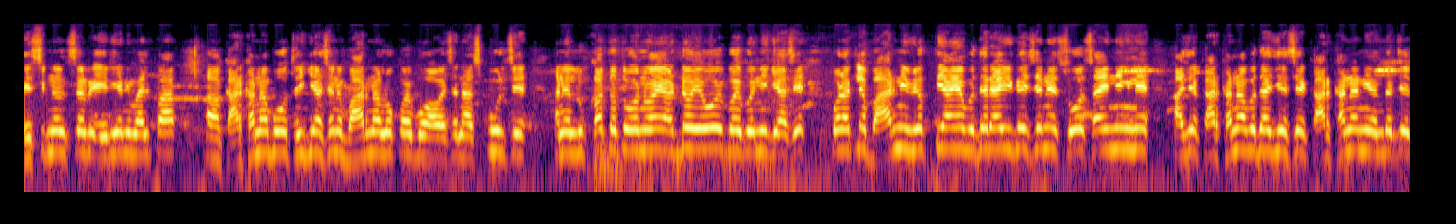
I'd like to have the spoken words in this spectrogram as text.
રેસિડેન્શિયલ એરિયાની માલપા કારખાના બહુ થઈ ગયા છે અને બહારના લોકો બહુ આવે છે અને આ સ્કૂલ છે અને લુખા તત્વોનો અહીં અડ્ડો એવો બની ગયા છે. પણ એટલે બહારની વ્યક્તિ અહીંયા વધારે આવી ગઈ છે ને સો સાઇનિંગ ને આજે કારખાના બધા જે છે, કારખાનાની અંદર જે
